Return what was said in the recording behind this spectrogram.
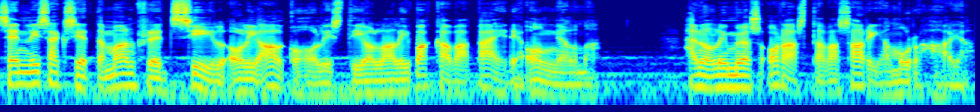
Sen lisäksi, että Manfred Seal oli alkoholisti, jolla oli vakava päihdeongelma, hän oli myös orastava sarjamurhaaja,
